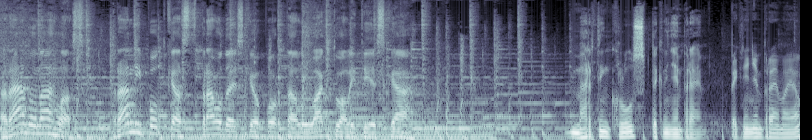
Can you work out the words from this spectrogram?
Ráno nahlas. Ranný podcast z pravodajského portálu Aktuality.sk. Martin Klus, pekný deň prajem. Pekne deň prajem aj ja.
